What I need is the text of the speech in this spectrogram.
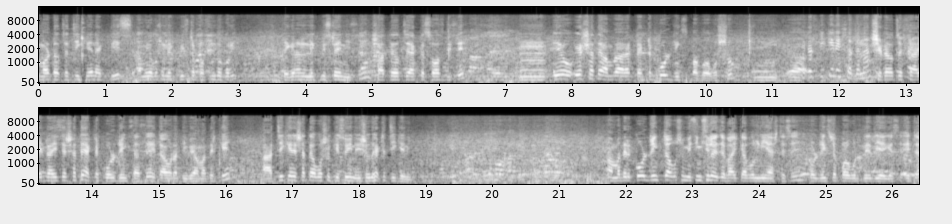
আমারটা হচ্ছে চিকেন এক পিস আমি অবশ্যই লেগ পিসটা পছন্দ করি। এখানে লেগ পিসটাই নিছি সাথে হচ্ছে একটা সস দিছে। এও এর সাথে আমরা আর একটা একটা কোল্ড ড্রিঙ্কস পাবো অবশ্য। সেটা হচ্ছে ফ্রাইড রাইসের সাথে একটা কোল্ড ড্রিঙ্কস আছে এটা ওরা দিবে আমাদেরকে। আর চিকেনের সাথে অবশ্য কিছুই নেই শুধু একটা চিকেনই আমাদের কোল্ড ড্রিঙ্কসটা অবশ্য মিসিং ছিল এই যে ভাই কেবল নিয়ে আসতেছে। কোল্ড ড্রিঙ্কসটা পরবর্তীতে দিয়ে গেছে এটা।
